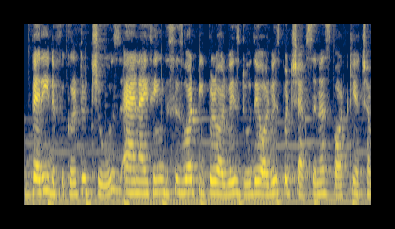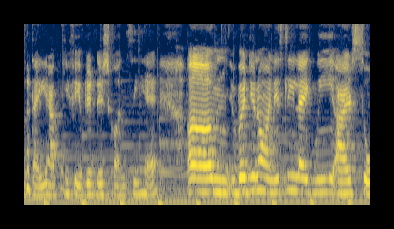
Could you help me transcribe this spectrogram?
very difficult to choose and i think this is what people always do they always put chefs in a spot ki acha bataiye aapki favorite dish kaun si hai um, but you know honestly like we are so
